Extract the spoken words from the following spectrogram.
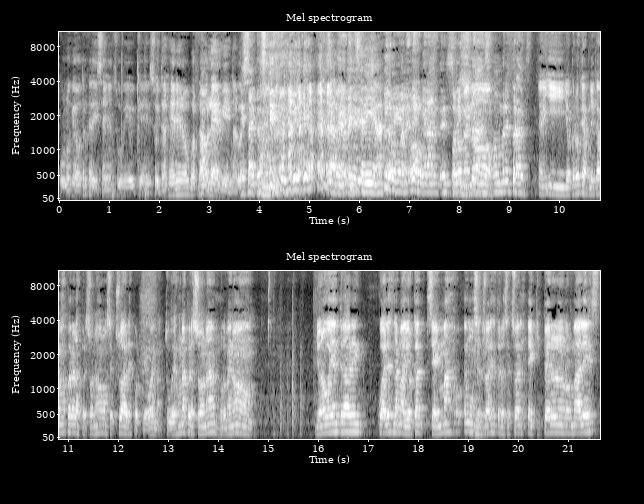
uno que otro que dicen en su bio que soy transgénero, por favor No. leer bien, algo Exacto, así. sí. La advertencia ahí, ¿ah? Lo ponen en grande. Por Soy lo menos- trans, hombre trans. Eh, Y yo creo que aplica más para las personas homosexuales, porque bueno, tú ves una persona, por lo menos, yo no voy a entrar en cuál es la mayor cantidad, si hay más homosexuales, heterosexuales, X, pero lo normal es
